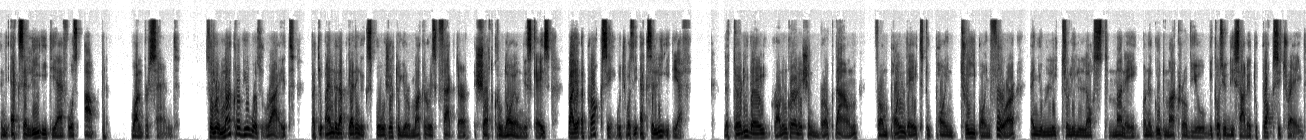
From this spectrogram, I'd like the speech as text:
and the XLE ETF was up 1%. So your macro view was right, but you ended up getting exposure to your macro risk factor, short crude oil in this case, via a proxy, which was the XLE ETF. The 30-day rolling correlation broke down from 0.8 to 0.3, 0.4, and you literally lost money on a good macro view because you decided to proxy trade.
